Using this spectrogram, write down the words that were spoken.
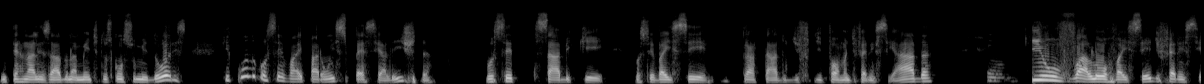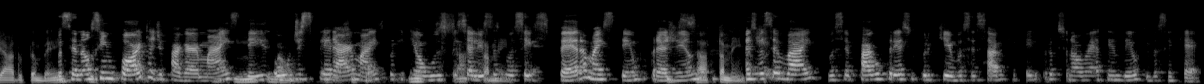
internalizado na mente dos consumidores, que quando você vai para um especialista, você sabe que você vai ser tratado de, de forma diferenciada, Sim. e o valor vai ser diferenciado também. Você não se importa de pagar mais uhum, de, ou de esperar mais, porque tem alguns especialistas que você espera mais tempo para agenda, Exatamente. mas você vai, você paga o preço porque você sabe que aquele profissional vai atender o que você quer.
